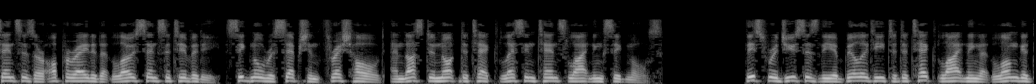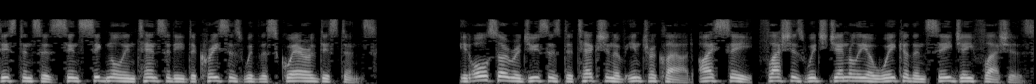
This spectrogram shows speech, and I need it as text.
sensors are operated at low sensitivity signal reception threshold and thus do not detect less intense lightning signals. This reduces the ability to detect lightning at longer distances since signal intensity decreases with the square of distance. It also reduces detection of intracloud flashes which generally are weaker than CG flashes.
